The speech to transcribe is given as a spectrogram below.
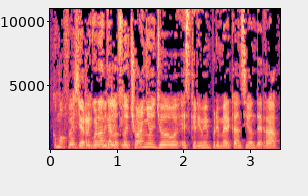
¿Cómo fue ese Yo recuerdo que a los ocho años yo escribí mi primer canción de rap.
